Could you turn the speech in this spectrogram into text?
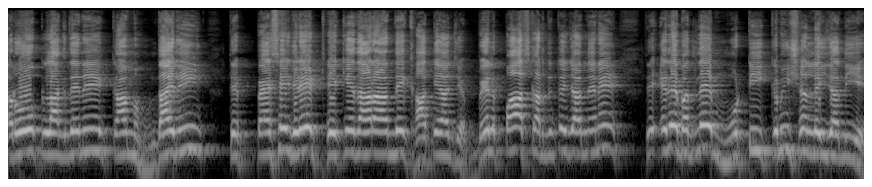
ਆਰੋਪ ਲੱਗਦੇ ਨੇ, ਕੰਮ ਹੁੰਦਾ ਹੀ ਨਹੀਂ ਤੇ ਪੈਸੇ ਜਿਹੜੇ ਠੇਕੇਦਾਰਾਂ ਦੇ ਖਾਤਿਆਂ 'ਚ ਬਿੱਲ ਪਾਸ ਕਰ ਦਿੱਤੇ ਜਾਂਦੇ ਨੇ ਤੇ ਇਹਦੇ ਬਦਲੇ ਮੋਟੀ ਕਮਿਸ਼ਨ ਲਈ ਜਾਂਦੀ ਏ।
